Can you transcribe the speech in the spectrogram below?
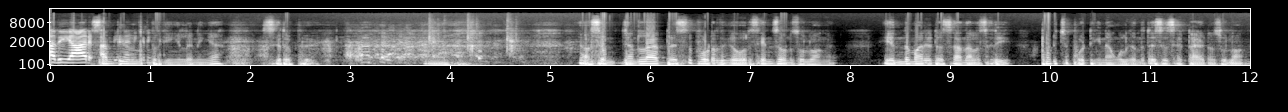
அது யார் அப்படின்னு டிவி நினைக்கிறீங்க? வந்திருக்கீங்கல்ல நீங்கள் சிறப்பு. ஜென்ரலாக ட்ரெஸ்ஸு போடுறதுக்கு ஒரு சென்ஸ் ஒன்று சொல்லுவாங்க. எந்த மாதிரி ட்ரெஸ்ஸாக இருந்தாலும் சரி பிடிச்சி போட்டிங்கன்னா உங்களுக்கு அந்த ட்ரெஸ்ஸு செட் ஆகிடும் சொல்லுவாங்க.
